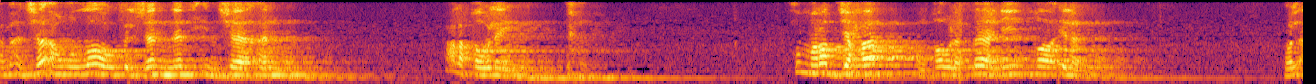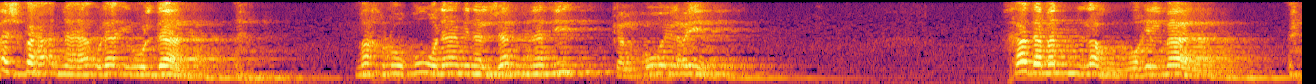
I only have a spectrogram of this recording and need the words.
أم أنشأهم الله في الجنة إنشاء على قولين. ثم رجح القول الثاني قائلا. والأشبه أن هؤلاء الولدان مخلوقون من الجنة كالحور العين. خدما لهم وغلمانا.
